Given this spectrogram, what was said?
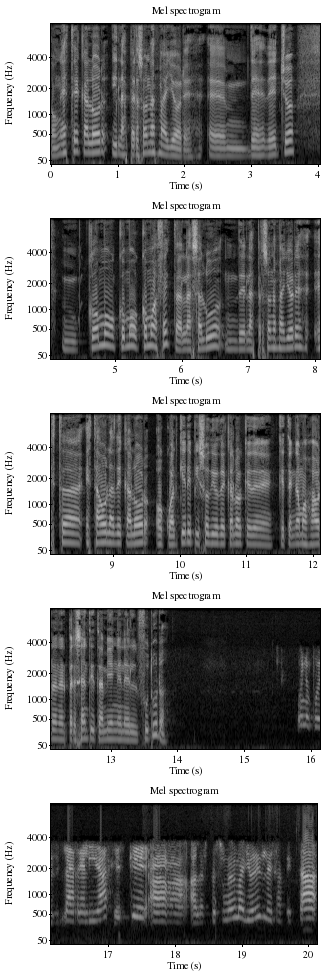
con este calor y las personas mayores, eh, de, de, hecho, ¿cómo, cómo, ¿cómo afecta la salud de las personas mayores esta, esta ola de calor o cualquier episodio de calor que, de, que tengamos ahora en el presente y también en el futuro? Bueno, pues la realidad es que a, a las personas mayores les afecta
